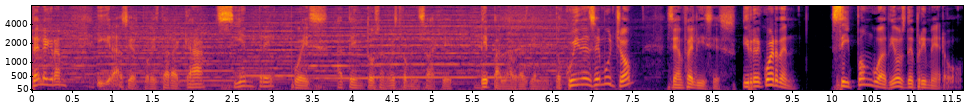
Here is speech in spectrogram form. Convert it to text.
Telegram. Y gracias por estar acá siempre, pues, atentos a nuestro mensaje de palabras de aliento. Cuídense mucho, sean felices y recuerden, si pongo a Dios de primero,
